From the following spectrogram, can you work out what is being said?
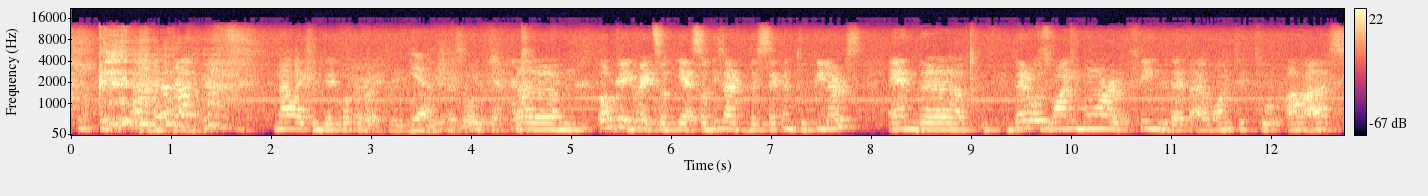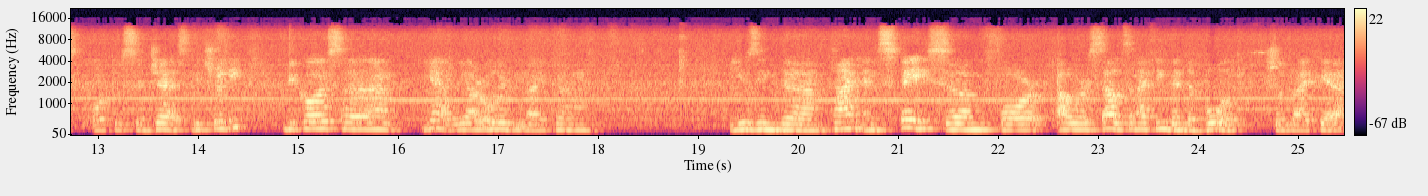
Now I can be a copywriter Yeah, as well. Um, okay, great. So yeah, so these are the second two pillars, and uh, there was one more thing that I wanted to ask or to suggest, literally, because uh, yeah, we are already like um, using the time and space um, for ourselves, and I think that the ball should like yeah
